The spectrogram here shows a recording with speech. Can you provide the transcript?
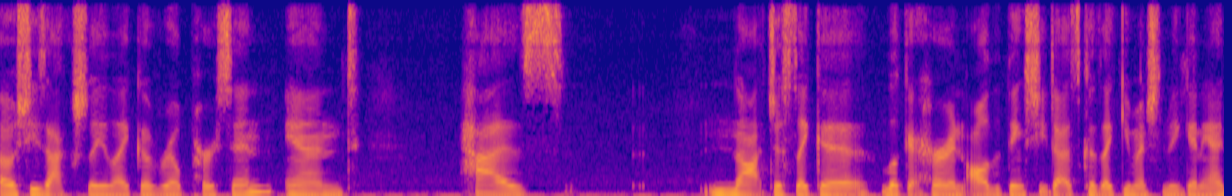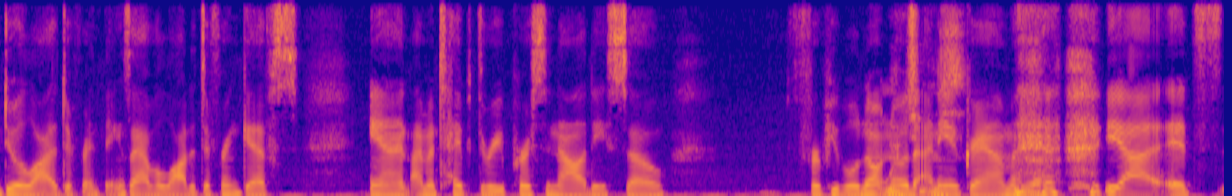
oh she's actually like a real person and has not just like a look at her and all the things she does because like you mentioned in the beginning i do a lot of different things. I have a lot of different gifts and i'm a type 3 personality so for people who don't know Which the is- enneagram yeah. yeah it's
